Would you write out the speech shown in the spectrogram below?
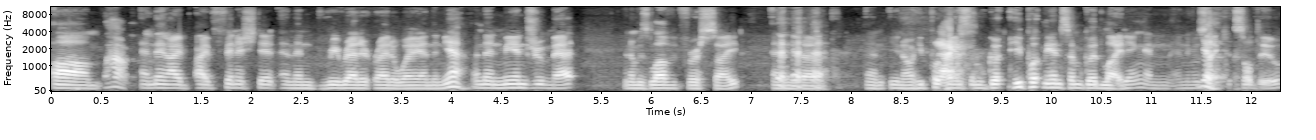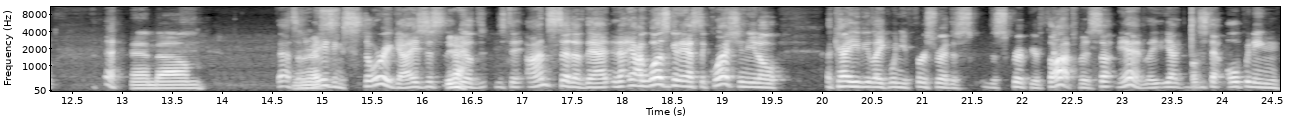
Um, Wow. and then I, I finished it and then reread it right away and then yeah and then me and drew met and it was love at first sight and uh, and you know he put me in some good he put me in some good lighting and, and it was Yeah. like this will do and um That's an amazing story, guys. Just Yeah. you know, just the onset of that. And I, I was going to ask the question, you know, okay, like when you first read the, the script, your thoughts, but it's something, yeah, like, yeah, just that opening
